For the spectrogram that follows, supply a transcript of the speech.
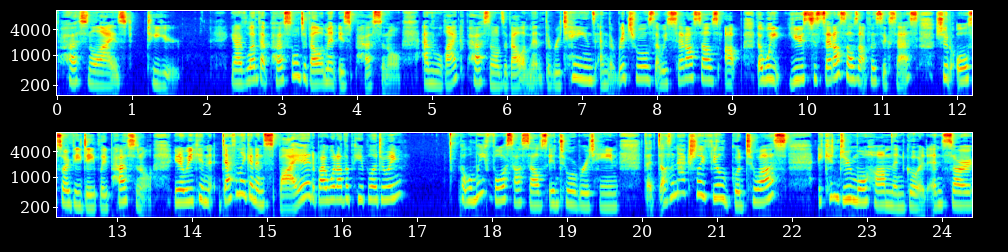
personalized to you. You know, I've learned that personal development is personal. And like personal development, the routines and the rituals that we set ourselves up, that we use to set ourselves up for success, should also be deeply personal. You know, we can definitely get inspired by what other people are doing but when we force ourselves into a routine that doesn't actually feel good to us, it can do more harm than good. And so,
